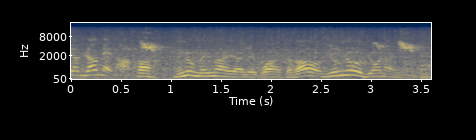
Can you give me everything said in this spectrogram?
ပြုံးလုံးနေနော်ဟာမင်းတို့မိန်းမရလဲကွာစကားတော့အမျိုးမျိုးပြောနိုင်တယ်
